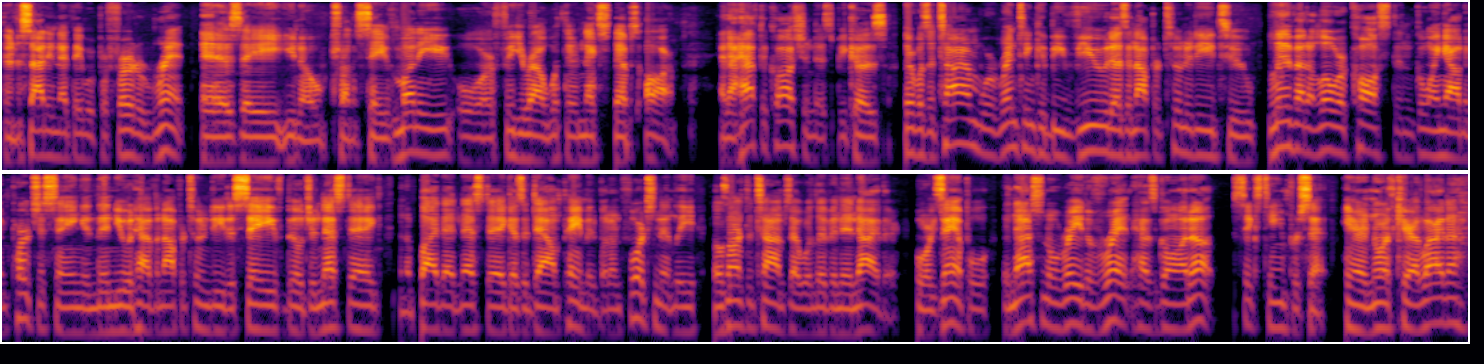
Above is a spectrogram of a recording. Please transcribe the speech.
They're deciding that they would prefer to rent as they, you know, try to save money or figure out what their next steps are. And I have to caution this because there was a time where renting could be viewed as an opportunity to live at a lower cost than going out and purchasing. And then you would have an opportunity to save, build your nest egg, and apply that nest egg as a down payment. But unfortunately, those aren't the times that we're living in either. For example, the national rate of rent has gone up 16%. Here in North Carolina,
